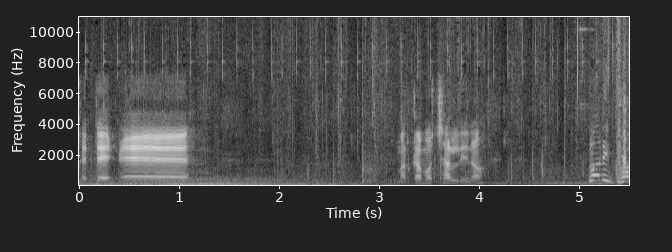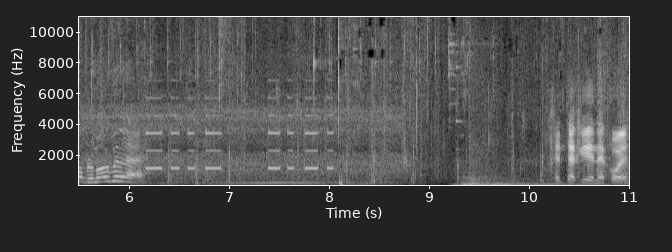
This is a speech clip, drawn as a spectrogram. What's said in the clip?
Gente, eh... Marcamos Charlie, ¿no? Bloody problem over there. Gente aquí en eco, eh.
